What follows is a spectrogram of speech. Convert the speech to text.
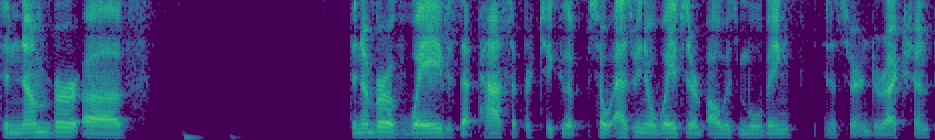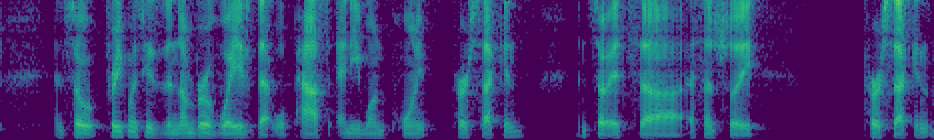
the number of the number of waves that pass a particular. So as we know, waves are always moving in a certain direction, and so frequency is the number of waves that will pass any one point per second, and so it's uh, essentially per second.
